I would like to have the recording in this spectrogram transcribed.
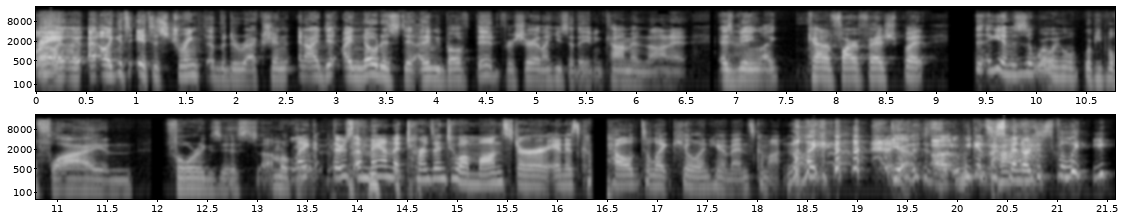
Right. like, like, it's it's a strength of the direction, and I did I noticed it. I think we both did for sure, and like you said, they even commented on it as Yeah. being like kind of far fetched. But again, this is a world where people, where people fly and Thor exists. I'm okay. Like there's a man that turns into a monster and is compelled to like kill inhumans. Come on. Like Yeah, this- uh, we can how- suspend our disbelief.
